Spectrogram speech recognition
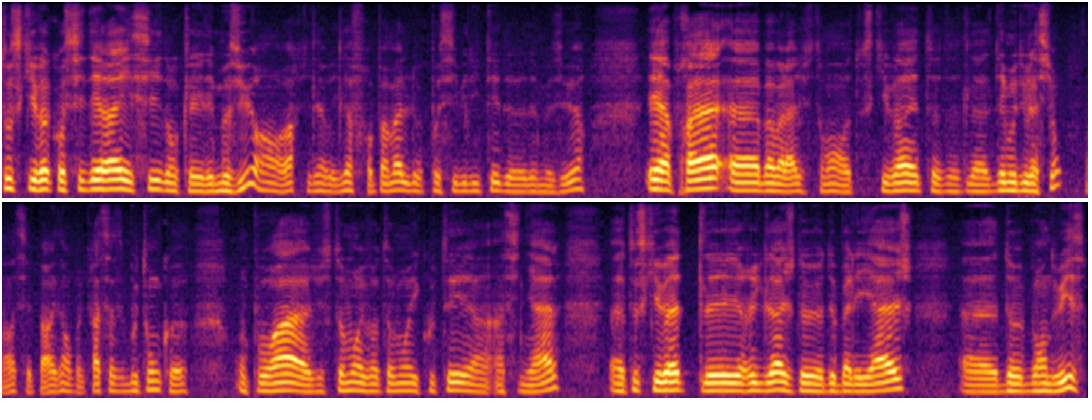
tout ce qui va considérer ici donc les, mesures, hein, on va voir qu'il offre pas mal de possibilités de, mesures. Et après, euh, bah voilà, justement, tout ce qui va être de, la démodulation. Hein, c'est par exemple grâce à ce bouton qu'on pourra justement éventuellement écouter un, signal. tout ce qui va être les réglages de balayage, euh, de bandwidth.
